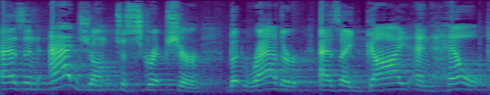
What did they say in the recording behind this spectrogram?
as an adjunct to Scripture, but rather as a guide and help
